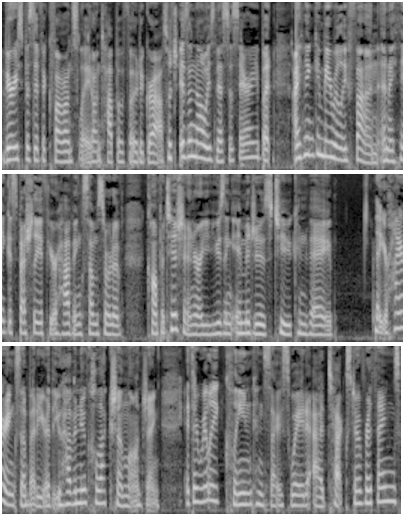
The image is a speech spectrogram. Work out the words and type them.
very specific fonts laid on top of photographs, which isn't always necessary, but I think can be really fun. And I think especially if you're having some sort of competition or you're using images to convey that you're hiring somebody or that you have a new collection launching. It's a really clean, concise way to add text over things.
